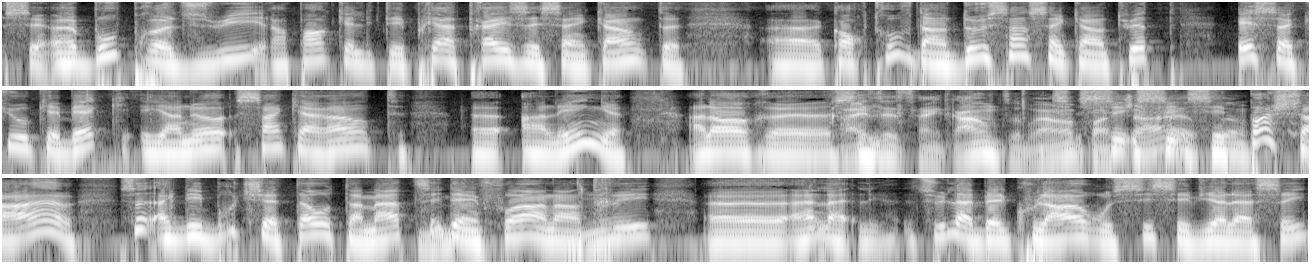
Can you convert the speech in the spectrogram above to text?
c'est un beau produit, rapport qualité-prix à 13,50 euh, qu'on retrouve dans 258 SAQ au Québec et il y en a 140 euh, en ligne. Alors, euh, c'est- 13,50, c'est vraiment pas cher. c'est- pas cher. Ça, avec des bruschettas aux tomates, tu sais, des fois en entrée, euh, hein, la- tu vois la belle couleur aussi, c'est violacé,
